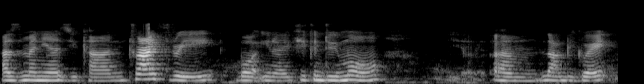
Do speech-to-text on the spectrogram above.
as many as you can. Try three but you know if you can do more um, that'd be great.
